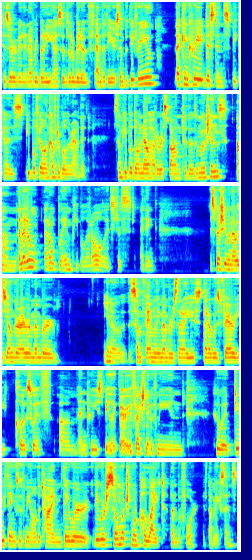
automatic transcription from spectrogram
deserve it and everybody has a little bit of empathy or sympathy for you. That can create distance because people feel uncomfortable around it some people don't know how to respond to those emotions. Um, and i don't i don't blame people at all. It's just i think especially when i was younger i remember you know some family members that i used that i was very close with um, and who used to be like very affectionate with me and who would do things with me all the time. They were they were so much more polite than before if that makes sense.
